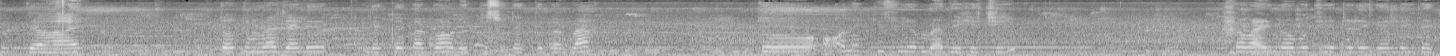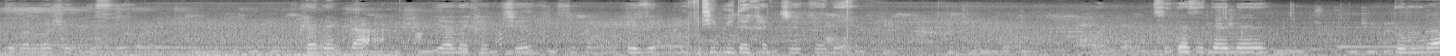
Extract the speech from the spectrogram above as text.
ঢুকতে হয় তো তোমরা চাইলে দেখতে পারবা, অনেক কিছু দেখতে পারবা। তো অনেক কিছুই আমরা দেখেছি। সবাই নব থিয়েটারে গেলেই দেখতে পারবা সব কিছু এখানে একটা ইয়া দেখাচ্ছে, এই যে পৃথিবী দেখাচ্ছে এখানে। ঠিক আছে বুঝিয়ে তোমরা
